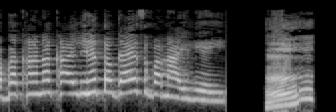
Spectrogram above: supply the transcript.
अब खाना खाई लिए तो गैस बनाई ले 嗯。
